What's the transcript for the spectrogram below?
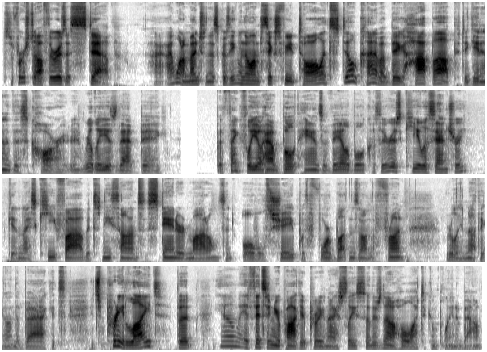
So first off, there is a step. I, want to mention this because even though I'm six feet tall, it's still kind of a big hop up to get into this car. It really is that big. But thankfully you'll have both hands available because there is keyless entry. Get a nice key fob. It's Nissan's standard model. It's an oval shape with four buttons on the front. Really nothing on the back. It's it's pretty light, but you know it fits in your pocket pretty nicely, so there's not a whole lot to complain about.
